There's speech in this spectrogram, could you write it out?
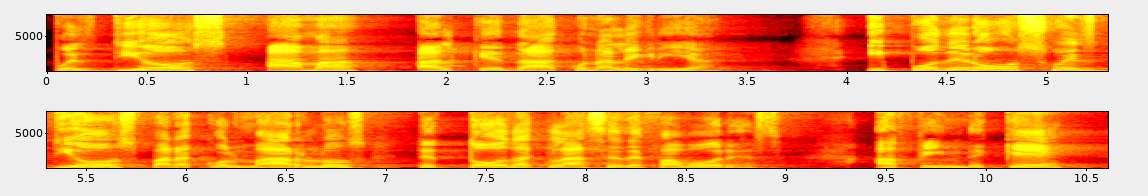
Pues Dios ama al que da con alegría, y poderoso es Dios para colmarlos de toda clase de favores, a fin de que,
